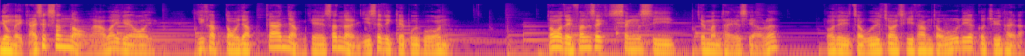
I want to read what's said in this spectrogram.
用嚟解释新郎亚威嘅爱，以及代入奸淫嘅新娘以色列嘅背叛。当我哋分析姓事嘅问题嘅时候咧，我哋就会再次探讨呢一个主题啦。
